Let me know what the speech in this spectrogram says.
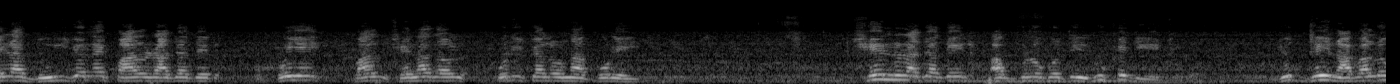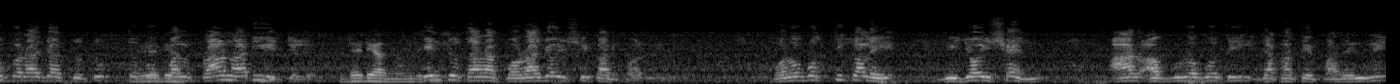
এরা দুইজনে পাল রাজাদের হয়ে পাল সেনাদল পরিচালনা করে সেন রাজাদের অগ্রগতি রুখে দিয়েছিল। যুদ্ধে নাবালক রাজা চতুর্থ গোপাল প্রাণ জিজ্ঞেস। কিন্তু তারা পরাজয় স্বীকার করেন। পরবর্তীকালে বিজয় সেন আর অগ্রগতি দেখাতে পারেননি।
